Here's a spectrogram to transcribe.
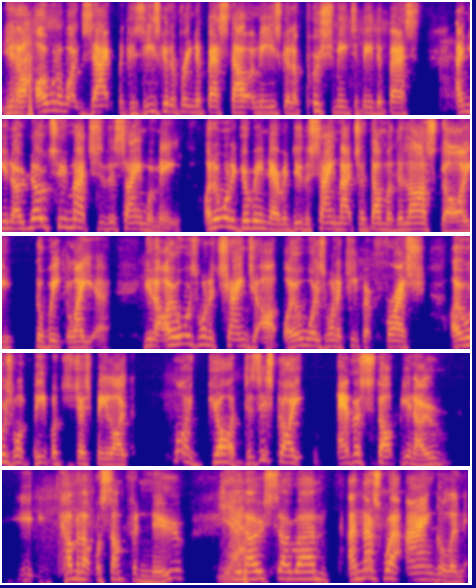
You Yeah. know, I want to work Zak because he's going to bring the best out of me. He's going to push me to be the best. And you know, no two matches are the same with me. I don't want to go in there and do the same match I've done with the last guy the week later. You know, I always want to change it up. I always want to keep it fresh. I always want people to just be like, my God, does this guy ever stop, you know, coming up with something new? yeah, You know, so um, and that's where Angle and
